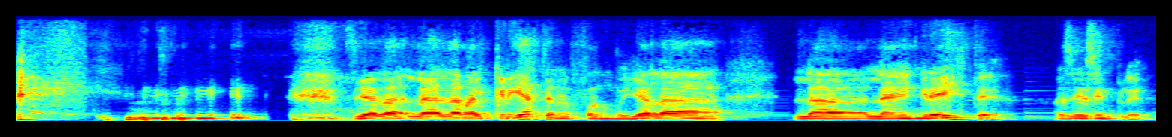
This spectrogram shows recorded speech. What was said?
ya la, la, malcriaste en el fondo, ya la, la, la engreíste, así de simple.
